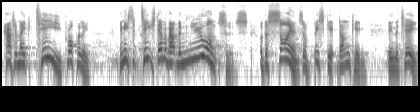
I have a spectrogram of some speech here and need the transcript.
how to make tea properly. He needs to teach them about the nuances of the science of biscuit dunking in the tea.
